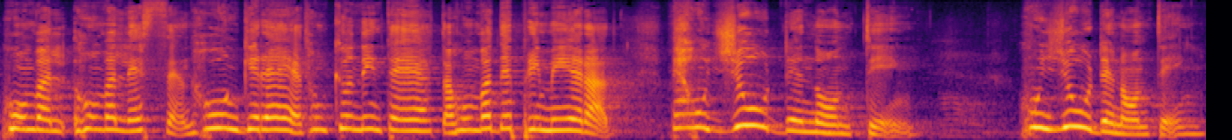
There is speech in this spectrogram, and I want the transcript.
hon var, hon var ledsen, hon grät, hon kunde inte äta, hon var deprimerad. Men hon gjorde någonting. Hon gjorde någonting.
